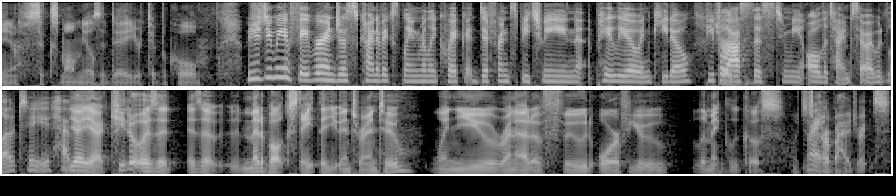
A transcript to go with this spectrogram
you know, six small meals a day, your typical. Would you do me a favor and just kind of explain really quick a difference between paleo and keto? People Sure. ask this to me all the time, so I would love to have. Yeah, yeah. Keto is a is a metabolic state that you enter into when you run out of food or if you limit glucose, which is Right. carbohydrates.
